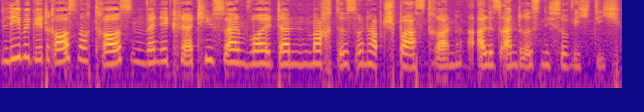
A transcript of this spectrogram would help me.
Liebe geht raus nach draußen. Wenn ihr kreativ sein wollt, dann macht es und habt Spaß dran. Alles andere ist nicht so wichtig.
